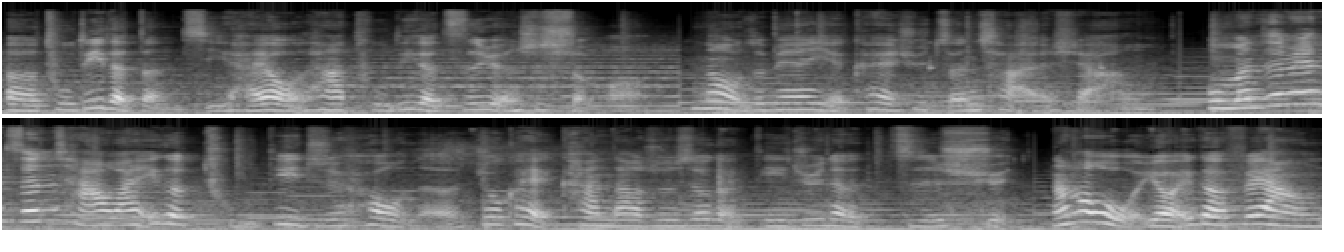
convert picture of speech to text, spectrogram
呃土地的等级，还有他土地的资源是什么。那我这边也可以去侦查一下。我们这边侦查完一个土地之后呢，就可以看到就是这个敌军的资讯。然后我有一个非常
